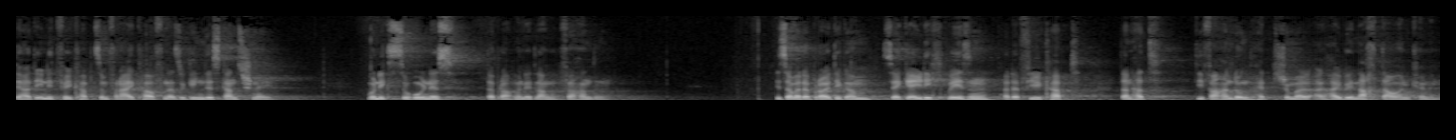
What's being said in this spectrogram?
der hat eh nicht viel gehabt zum Freikaufen, also ging das ganz schnell. Wo nichts zu holen ist, da braucht man nicht lang verhandeln. Ist aber der Bräutigam sehr geldig gewesen, hat er viel gehabt, dann hat die Verhandlung hätte schon mal eine halbe Nacht dauern können.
